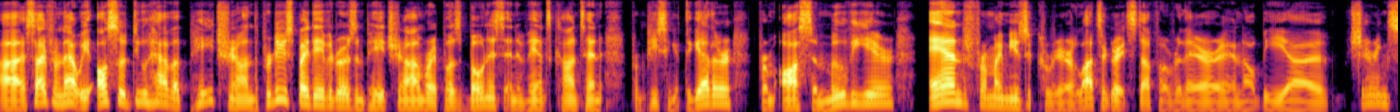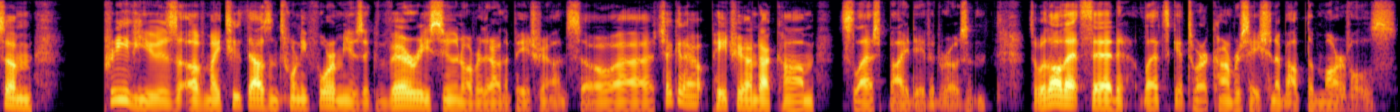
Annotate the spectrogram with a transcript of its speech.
Uh, aside from that, we also do have a Patreon, the Produced by David Rosen Patreon, where I post bonus and advanced content from Piecing It Together, from Awesome Movie Year, and from my music career. Lots of great stuff over there, and I'll be uh, sharing some previews of my 2024 music very soon over there on the Patreon. So uh, check it out, patreon.com slash by David Rosen. So with all that said, let's get to our conversation about the Marvels.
